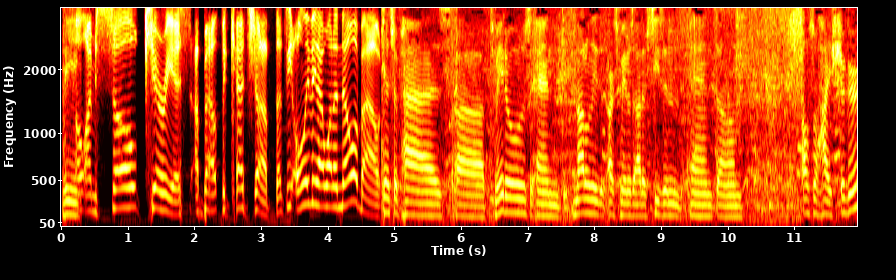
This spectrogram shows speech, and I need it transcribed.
The Oh, I'm so curious about the ketchup. That's the only thing I want to know about. ketchup has uh, tomatoes, and not only are tomatoes out of season, and um, also high sugar.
